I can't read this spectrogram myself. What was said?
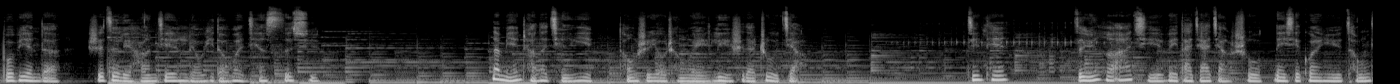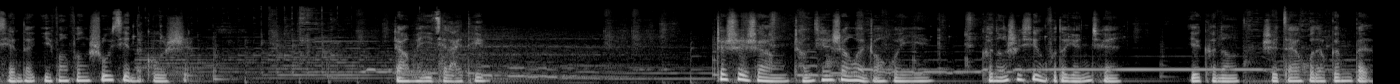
不变的。是字里行间留意的万千思绪，那绵长的情谊，同时又成为历史的注脚。今天，紫云和阿奇为大家讲述那些关于从前的一封封书信的故事，让我们一起来听。这世上成千上万桩婚姻，可能是幸福的源泉，也可能是灾祸的根本。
